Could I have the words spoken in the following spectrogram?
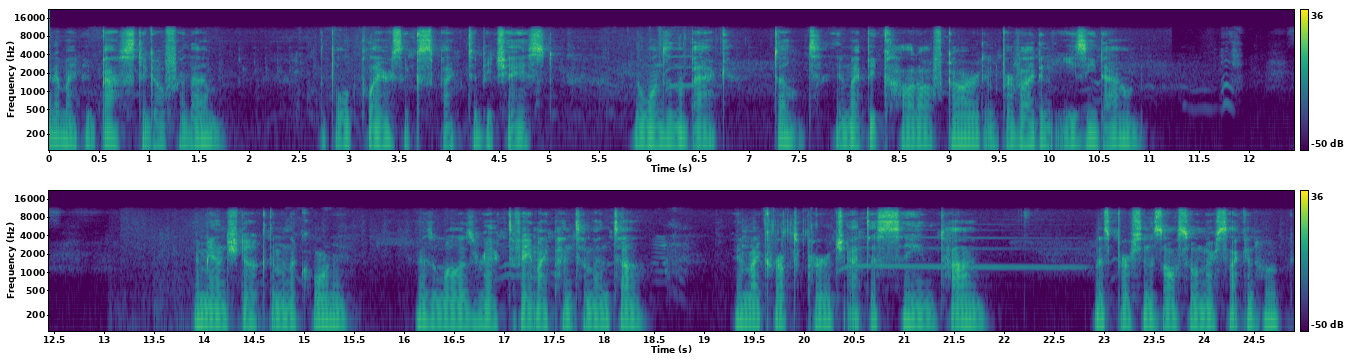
and it might be best to go for them. The bold players expect to be chased. The ones in the back don't and might be caught off guard and provide an easy down. I managed to hook them in the corner, as well as reactivate my Pentimento and my Corrupt Purge at the same time. This person is also in their second hook,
